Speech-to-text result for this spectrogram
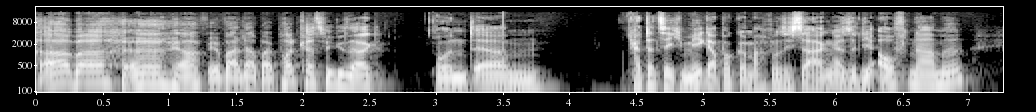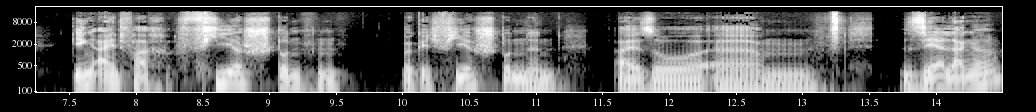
Aber, äh, ja, wir waren da beim Podcast, wie gesagt. Und, ähm, hat tatsächlich mega Bock gemacht, muss ich sagen. Also die Aufnahme ging einfach vier Stunden. Wirklich vier Stunden. Also ähm, sehr lange.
